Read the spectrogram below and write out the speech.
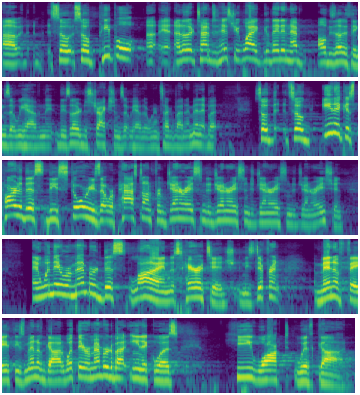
Uh, so, so people uh, at other times in history, why? They didn't have all these other things that we have and the, these other distractions that we have that we're going to talk about in a minute. But so, so Enoch is part of this, these stories that were passed on from generation to generation to generation to generation. And when they remembered this line, this heritage, and these different men of faith, these men of God, what they remembered about Enoch was he walked with God.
